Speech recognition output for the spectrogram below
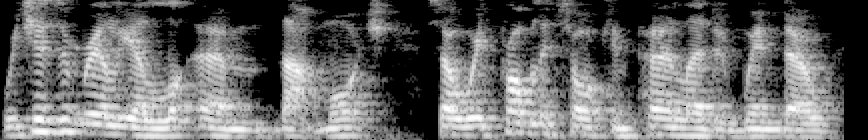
which isn't really a, um, that much. So we're probably talking per leaded window,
